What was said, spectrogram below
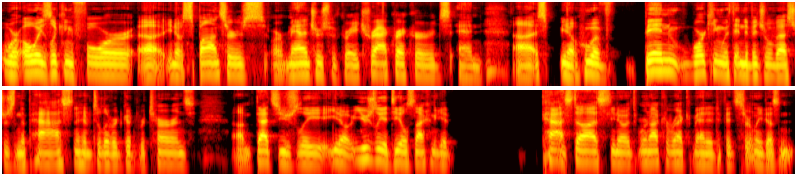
we're always looking for uh, you know sponsors or managers with great track records, and uh, you know who have been working with individual investors in the past and have delivered good returns. Um, that's usually you know usually a deal is not going to get past us, you know, we're not going to recommend it if it certainly doesn't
